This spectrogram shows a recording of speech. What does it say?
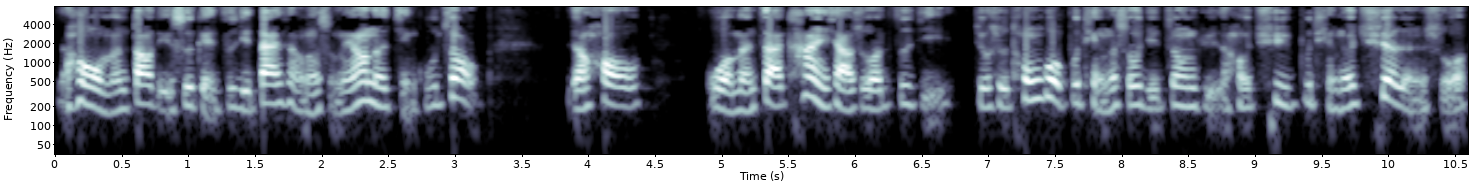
然后我们到底是给自己戴上了什么样的紧箍咒，然后我们再看一下说自己就是通过不停的收集证据，然后去不停的确认说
